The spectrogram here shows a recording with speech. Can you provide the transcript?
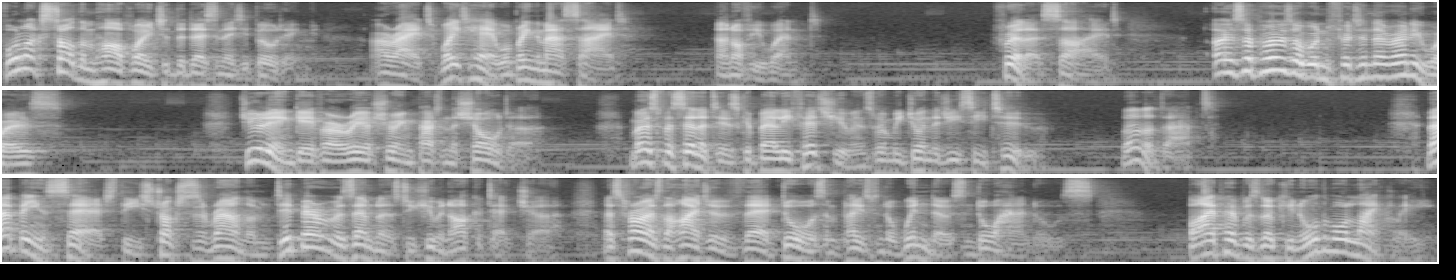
Vorlak stopped them halfway to the designated building. Alright, wait here, we'll bring them outside. And off he went. Frilla sighed. I suppose I wouldn't fit in there anyways. Julian gave her a reassuring pat on the shoulder. Most facilities could barely fit humans when we joined the GC2. They'll adapt. That being said, the structures around them did bear a resemblance to human architecture, as far as the height of their doors and placement of windows and door handles. Biped was looking all the more likely.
